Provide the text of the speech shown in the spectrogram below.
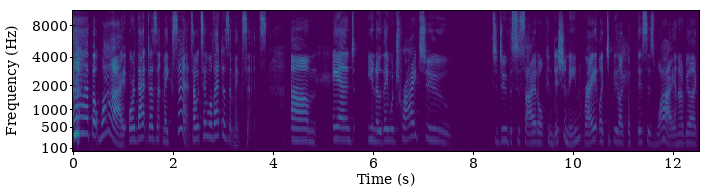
uh, but why? Or that doesn't make sense. I would say, well, that doesn't make sense. Um, and you know, they would try to to do the societal conditioning, right? Like to be like, but this is why. And I would be like,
